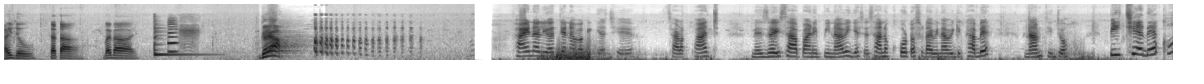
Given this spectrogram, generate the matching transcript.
આવી જાઉં તાતા બાય બાય गया। ફાઇનલી અત્યારના વાગી ગયા છે સાડા પાંચ ને જય સા પાણી પીને આવી ગયા છે. સાનો ખોટો સડાવીને આવી ગયા ખાબે નામથી જો. પીછે દેખો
